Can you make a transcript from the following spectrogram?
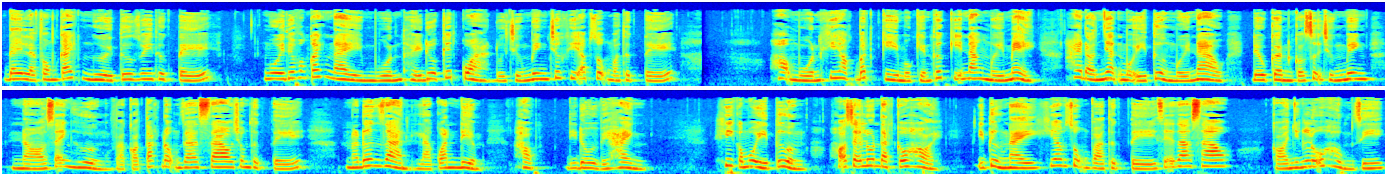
Đây là phong cách người tư duy thực tế, Người theo phong cách này muốn thấy được kết quả được chứng minh trước khi áp dụng vào thực tế. Họ muốn khi học bất kỳ một kiến thức kỹ năng mới mẻ hay đón nhận một ý tưởng mới nào đều cần có sự chứng minh nó sẽ ảnh hưởng và có tác động ra sao trong thực tế. Nó đơn giản là quan điểm, học đi đôi với hành. Khi có một ý tưởng, họ sẽ luôn đặt câu hỏi, ý tưởng này khi áp dụng vào thực tế sẽ ra sao? Có những lỗ hổng gì?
